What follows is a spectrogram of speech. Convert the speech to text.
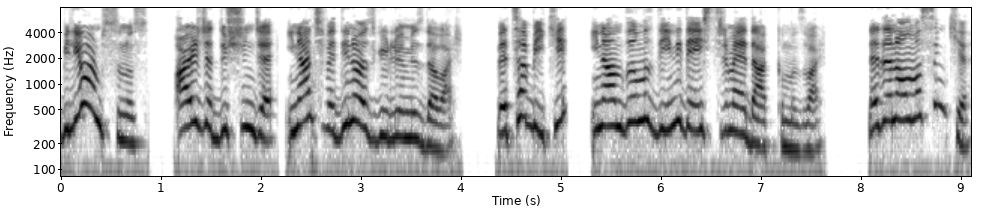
Biliyor musunuz? Ayrıca düşünce, inanç ve din özgürlüğümüz de var. Ve tabii ki inandığımız dini değiştirmeye de hakkımız var. Neden olmasın ki?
